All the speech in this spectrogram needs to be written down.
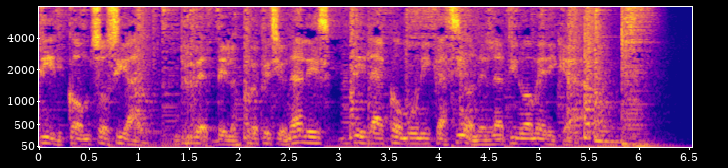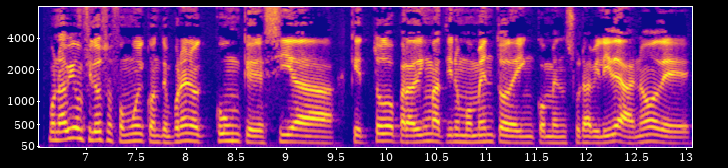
DIRCOM Social, red de los profesionales de la comunicación en Latinoamérica. Bueno, había un filósofo muy contemporáneo, Kuhn, que decía que todo paradigma tiene un momento de inconmensurabilidad, ¿no? De,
